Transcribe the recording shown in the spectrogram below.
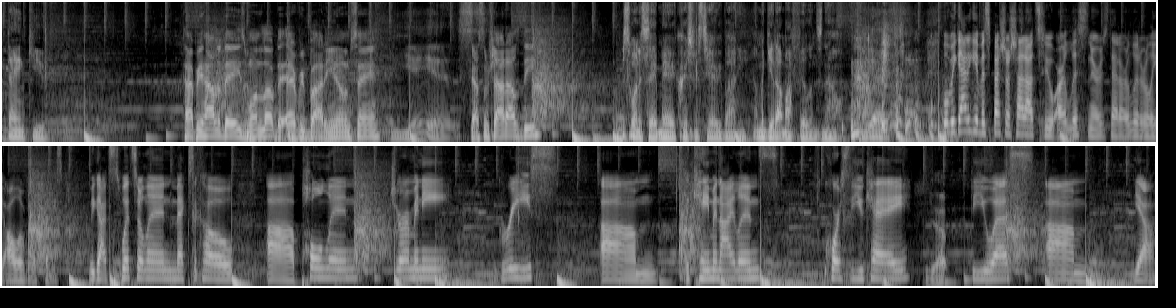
thank you. Happy holidays. One love to everybody. You know what I'm saying? Yes. Got some shout outs, D? Just want to say Merry Christmas to everybody. I'm gonna get out my feelings now. Yes. well, we got to give a special shout out to our listeners that are literally all over the place. We got Switzerland, Mexico, uh, Poland, Germany, Greece, um, the Cayman Islands, of course, the UK, Yep. the US. Um, yeah,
